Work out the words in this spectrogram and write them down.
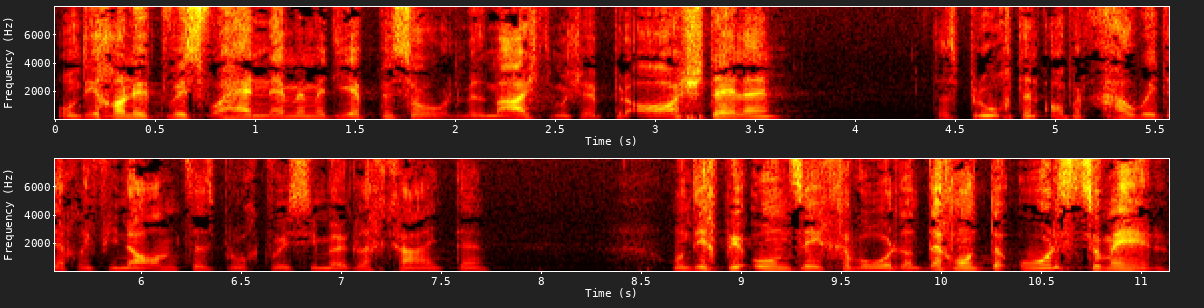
Und ich habe nicht gewusst, woher nehmen wir diese Person. Weil meistens musst du jemanden anstellen. Das braucht dann aber auch wieder ein bisschen Finanzen, es braucht gewisse Möglichkeiten. Und ich bin unsicher geworden. Und dann kommt der Urs zu mir.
